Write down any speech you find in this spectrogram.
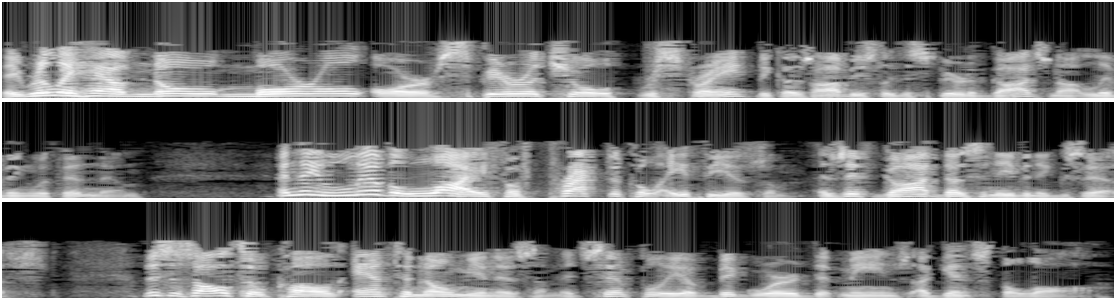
They really have no moral or spiritual restraint because obviously the Spirit of God's not living within them. And they live a life of practical atheism, as if God doesn't even exist. This is also called antinomianism. It's simply a big word that means against the law.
